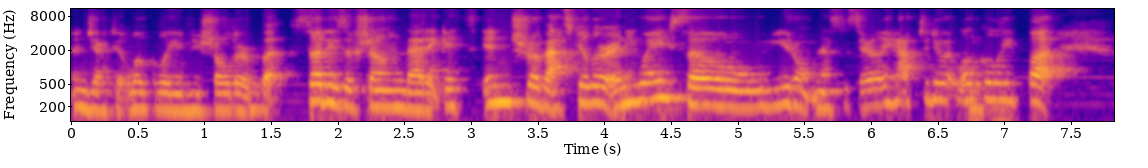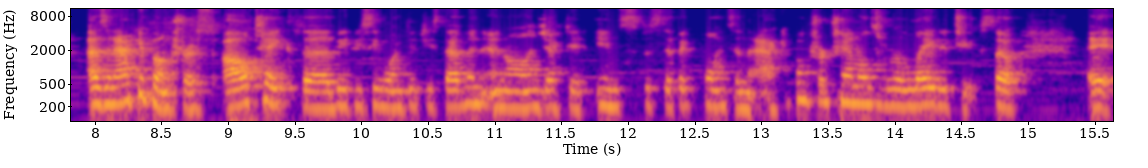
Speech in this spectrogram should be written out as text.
inject it locally in his shoulder, but studies have shown that it gets intravascular anyway, so you don't necessarily have to do it locally. Mm-hmm. But as an acupuncturist, I'll take the BPC 157 and I'll inject it in specific points in the acupuncture channels related to. So I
